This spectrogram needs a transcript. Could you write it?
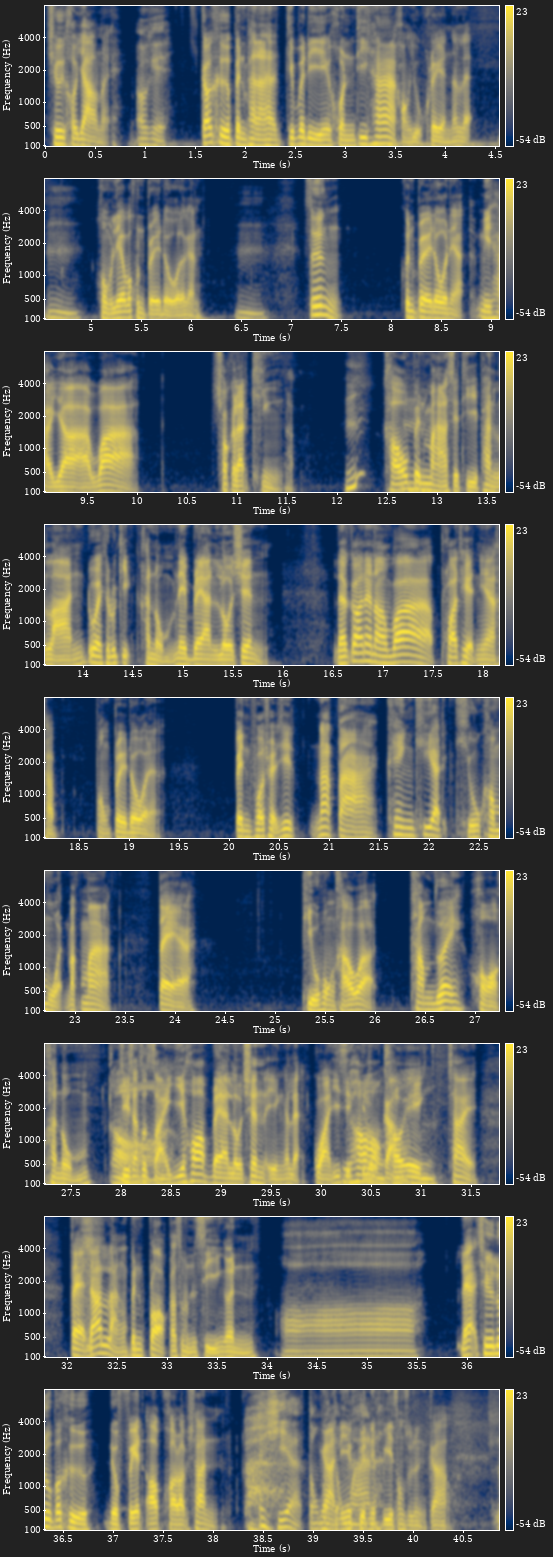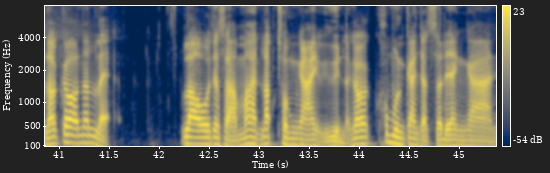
ชื่อเขายาวหน่อยโอเค ก็คือเป็นประธานาธิบดีคนที่5ของยูเครนนั่นแหละอืมผมเรียกว่าคุณเปโตรแล้วกันอืมซึ่งคุณเปโตรเนี่ยมีฉายาว่า Chocolate King ครับหืม เขาเป็นมหาเศรษฐีพันล้านด้วยธุรกิจขนมในแบรนด์ Roshen แล้วก็แน่นอนว่า portrait เนี่ยครับของเปโตรเนี่ยเป็น portrait ที่หน้าตาเคร่งเครียดคิ้วขมวดมาก ๆ แต่ผิวของเขาอะทำด้วยห่อขนมอ๋อสีสันสดใสยี่ห้อแบรนด์ Roshen เองนั่นแหละกว่า 20กิโลกรัมยี่ห้อของเขาเองใช่ แต่ด้านหลังเป็นปลอกกระสุนสีเงินอ๋อและชื่อรูปก็คือ The Face of Corruption ไอ้เหี้ยตรงไปงานตรงนี้มาคือในนะปี 2019 แล้วก็นั่นแหละ เราจะสามารถรับชมงานอื่นๆแล้วก็ข้อมูลการจัดแสดงงาน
